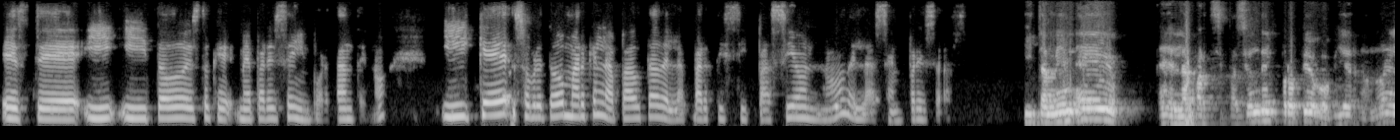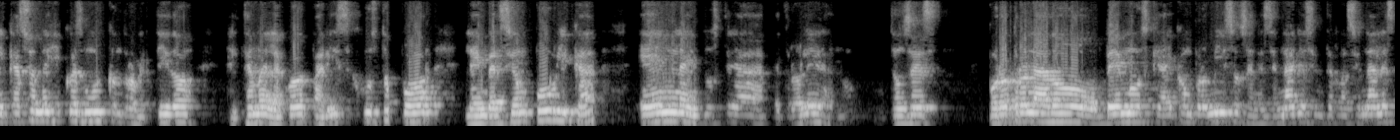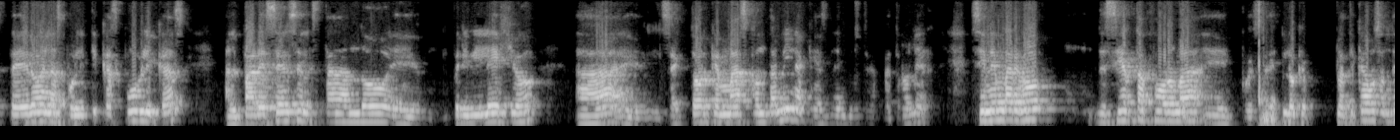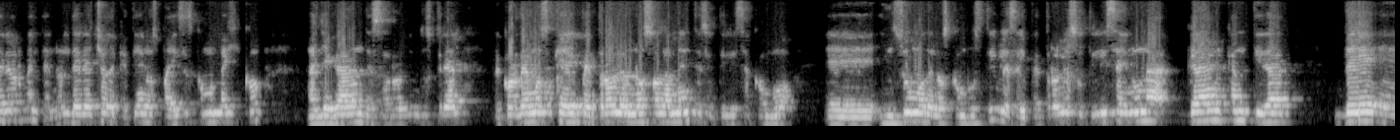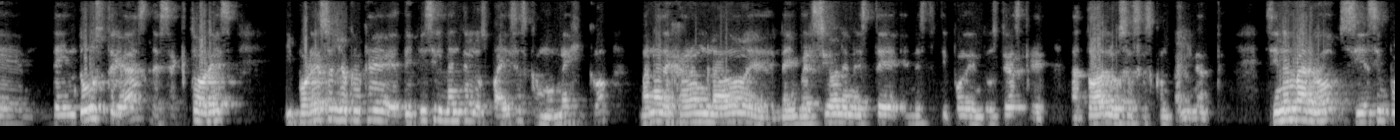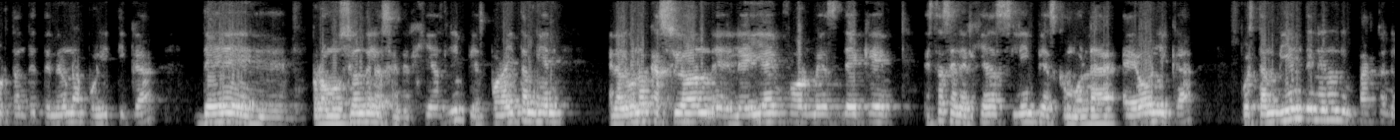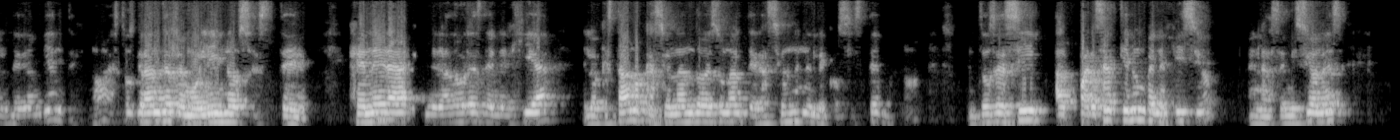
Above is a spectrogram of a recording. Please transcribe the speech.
Este, y, y todo esto que me parece importante, ¿no? Y que sobre todo marquen la pauta de la participación ¿no? de las empresas. Y también eh, eh, la participación del propio gobierno. ¿no? En el caso de México es muy controvertido el tema del Acuerdo de París justo por la inversión pública en la industria petrolera. ¿no? Entonces, por otro lado, vemos que hay compromisos en escenarios internacionales, pero en las políticas públicas, al parecer se le está dando eh, privilegio al sector que más contamina, que es la industria petrolera. Sin embargo, de cierta forma, eh, pues eh, lo que platicamos anteriormente, ¿no? El derecho de que tienen los países como México a llegar a un desarrollo industrial. Recordemos que el petróleo no solamente se utiliza como eh, insumo de los combustibles, el petróleo se utiliza en una gran cantidad de, de industrias, de sectores, y por eso yo creo que difícilmente los países como México van a dejar a un lado eh, la inversión en este, en este tipo de industrias que a todas luces es contaminante. Sin embargo, sí es importante tener una política de promoción de las energías limpias. Por ahí también, en alguna ocasión, eh, leía informes de que estas energías limpias como la eólica, pues también tienen un impacto en el medio ambiente, ¿no? Estos grandes remolinos este, generan generadores de energía lo que estaban ocasionando es una alteración en el ecosistema, ¿no? Entonces, sí, al parecer tiene un beneficio en las emisiones,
